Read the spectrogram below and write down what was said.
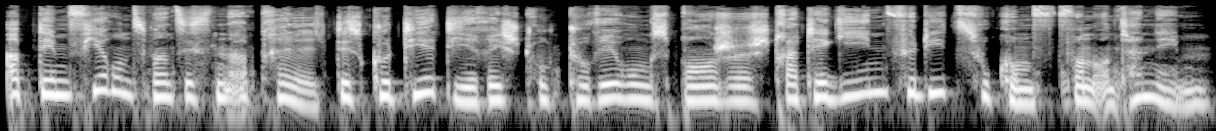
Ab dem 24. April diskutiert die Restrukturierungsbranche Strategien für die Zukunft von Unternehmen.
